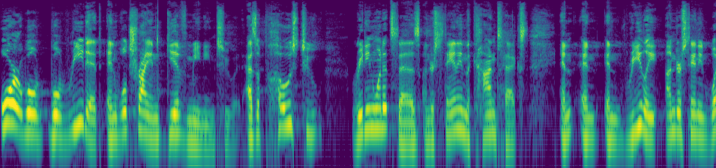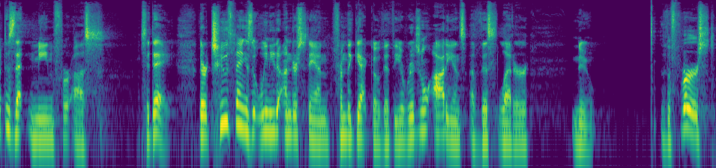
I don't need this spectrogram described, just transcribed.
Or we'll, we'll read it and we'll try and give meaning to it, as opposed to reading what it says, understanding the context, and, and, and really understanding what does that mean for us today. There are two things that we need to understand from the get go that the original audience of this letter knew. The first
